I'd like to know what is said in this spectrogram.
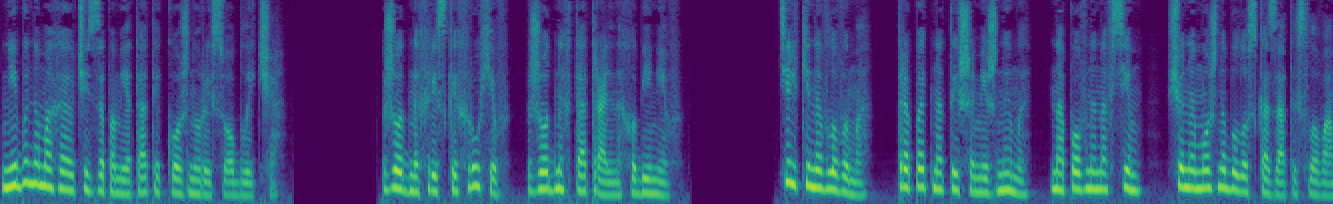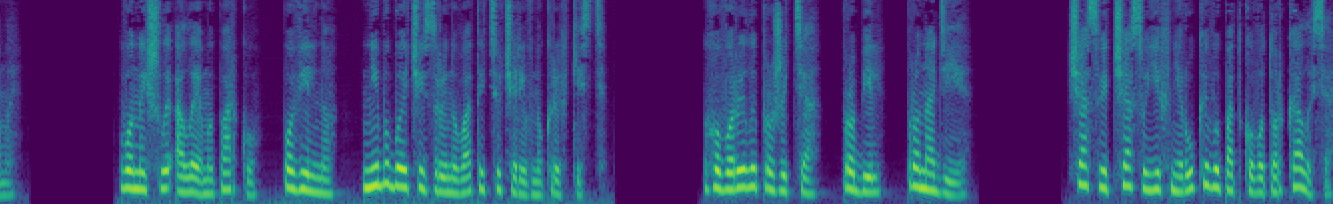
ніби намагаючись запам'ятати кожну рису обличчя. Жодних різких рухів, жодних театральних обіймів. Тільки невловима, трепетна тиша між ними, наповнена всім, що не можна було сказати словами. Вони йшли алеями парку, повільно, ніби боячись зруйнувати цю чарівну крихкість. Говорили про життя, про біль, про надії. Час від часу їхні руки випадково торкалися,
